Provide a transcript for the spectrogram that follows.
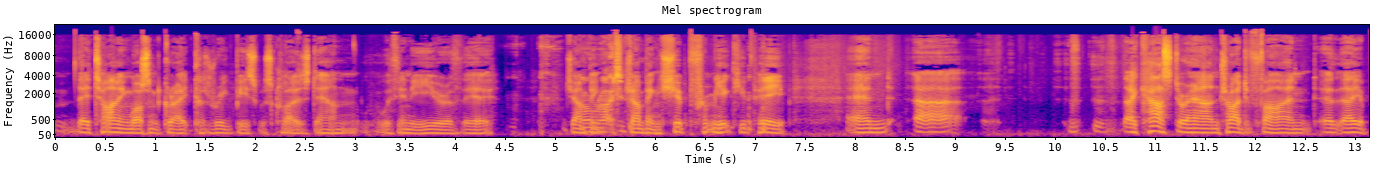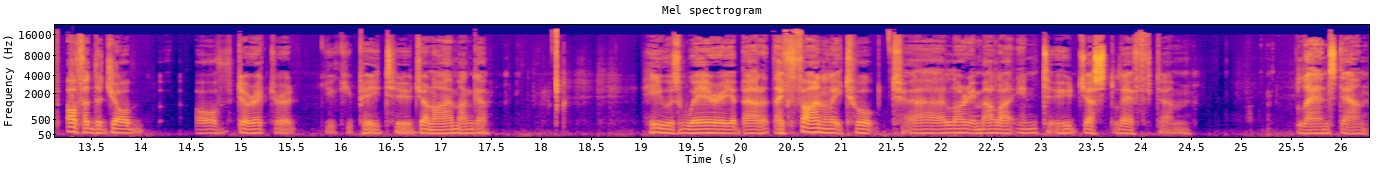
their timing wasn't great because Rigby's was closed down within a year of their jumping right. jumping ship from UQP, and uh, th- they cast around, tried to find. Uh, they offered the job of director at UQP to John Iremonger. He was wary about it. They finally talked uh, Laurie Muller into who just left um, Lansdowne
